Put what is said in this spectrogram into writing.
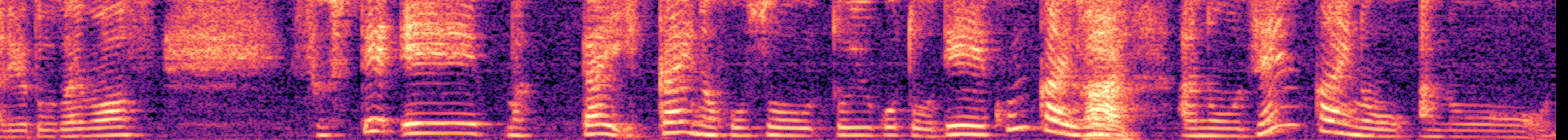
ありがとうございます。そして、えーま、第1回の放送ということで、今回は、はいあの、前回の、あの、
